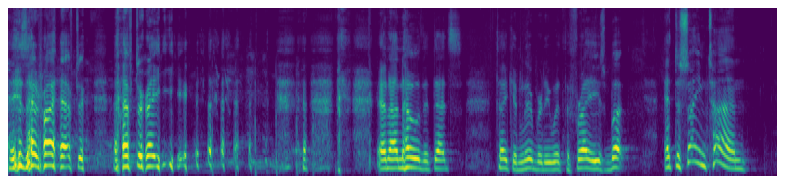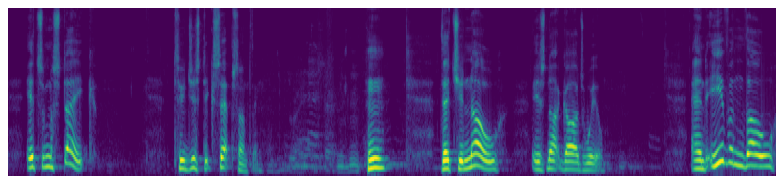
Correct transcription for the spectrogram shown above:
Is that right? After, after eight years? and I know that that's taking liberty with the phrase, but at the same time, it's a mistake to just accept something hmm? that you know is not God's will. And even though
